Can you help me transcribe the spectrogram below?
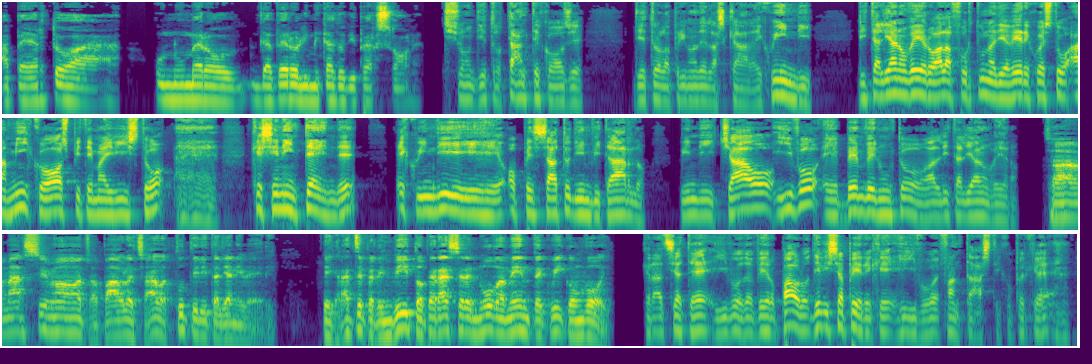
aperto a un numero davvero limitato di persone. Ci sono dietro tante cose dietro la prima della scala e quindi l'italiano vero ha la fortuna di avere questo amico ospite mai visto eh, che se ne intende e quindi ho pensato di invitarlo. Quindi ciao Ivo e benvenuto all'italiano vero. Ciao Massimo, ciao Paolo e ciao a tutti gli italiani veri. E grazie per l'invito, per essere nuovamente qui con voi. Grazie a te Ivo, davvero. Paolo, devi sapere che Ivo è fantastico perché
